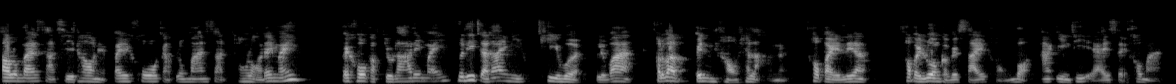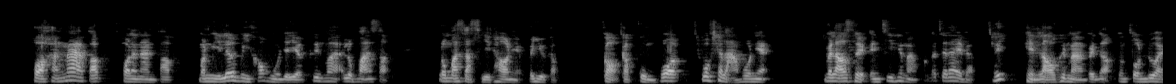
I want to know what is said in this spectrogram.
เอาโรงพยาบาลสัตว์สีเทาเนี่ยไปโคกับโรงพยาบาลสัตว์ทองหล่อได้ไหมไปโคกับจุฬาได้ไหมเพื่อที่จะได้มีคีย์เวิร์ดหรือว่าเขาเรียกว่าเป็นเหาฉลามนะเข้าไปเรื่องเข้าไปร่วมกับเว็บไซต์ของบอร์ดอ้างอิงที่ AI เสิร์ชเข้ามา พอครั้งหน้าปั๊บพอนานๆปั๊บมันมีเริ่มมีข้อมูลเยอะๆขึ้นว่าโรงพยาบาลสัตว์โรงพยาบาลสัตว์สีเทาเนี่ยไปอยู่กับ เกาะกับกลุ่มพวกพวกฉลามพวกเนี้ยเวลาเสิร์ชเอนจินขึ้นมาก็จะได้แบบเฮ้ยเห็นเราขึ้นมาเป็นดับต้นๆด้วย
